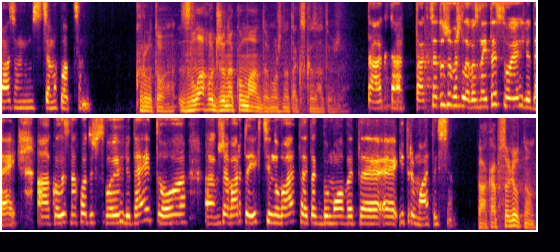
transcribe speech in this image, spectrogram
разом з цими хлопцями. Круто. Злагоджена команда, можна так сказати вже. Так, так, так. Це дуже важливо знайти своїх людей. А коли знаходиш своїх людей, то е, вже варто їх цінувати, так би мовити, е, і триматися. Так, абсолютно.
